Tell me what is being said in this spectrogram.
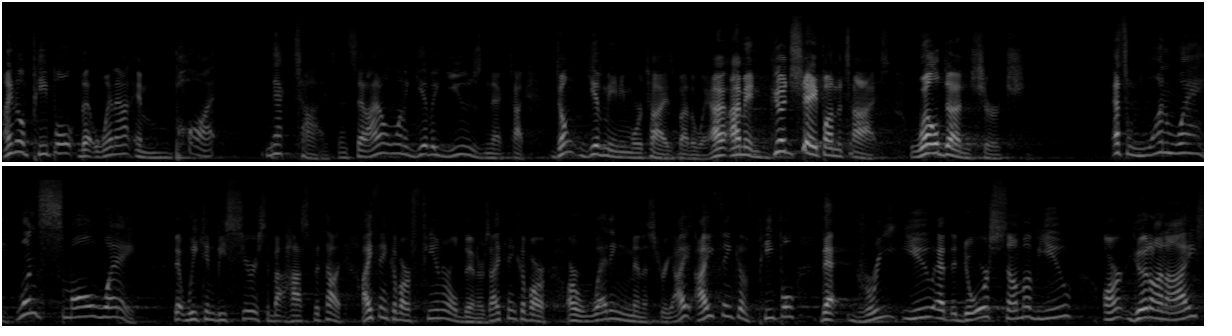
I know people that went out and bought neckties and said, I don't want to give a used necktie. Don't give me any more ties, by the way. I, am in good shape on the ties. Well done, church. That's one way, one small way that we can be serious about hospitality. I think of our funeral dinners. I think of our, our wedding ministry. I, I think of people that greet you at the door. Some of you aren't good on ice.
